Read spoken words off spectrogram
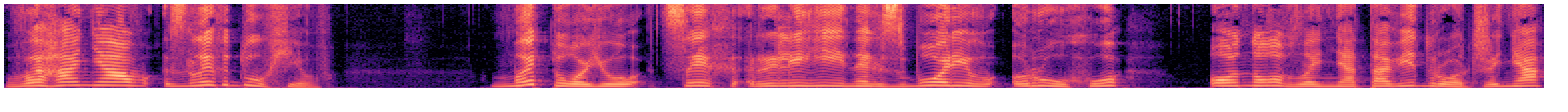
виганяв злих духів. Метою цих релігійних зборів руху, оновлення та відродження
